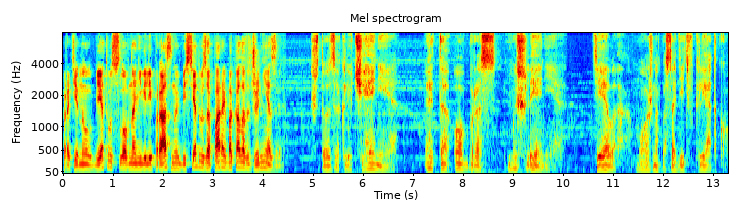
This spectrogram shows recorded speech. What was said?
Протянул Бетус, словно они вели праздную беседу за парой бокалов Дженезы. «Что заключение — это образ мышления. Тело можно посадить в клетку,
